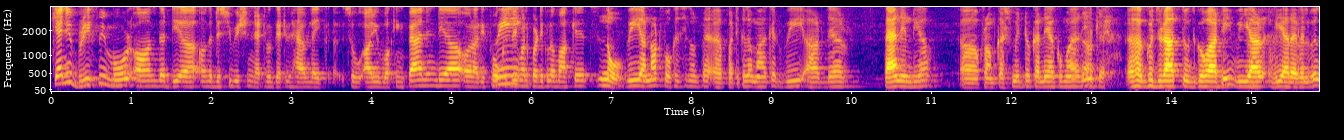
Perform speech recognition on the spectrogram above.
Can you brief me more on the uh, on the distribution network that you have? Like, so are you working pan India or are you focusing we, on particular markets? No, we are not focusing on a particular market. We are there pan India. Uh, from Kashmir to Kanyakumari, okay. uh, Gujarat to Guwahati, we are we are available.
